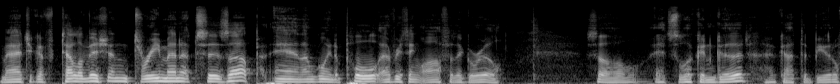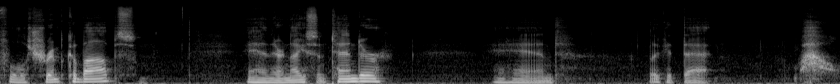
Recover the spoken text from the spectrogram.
magic of television, three minutes is up and I'm going to pull everything off of the grill. So it's looking good. I've got the beautiful shrimp kebabs and they're nice and tender. And look at that. Wow.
